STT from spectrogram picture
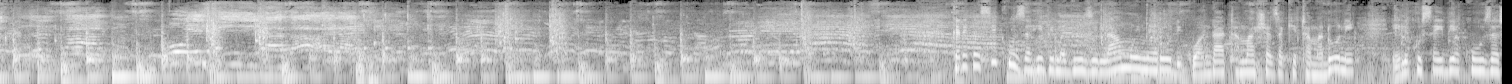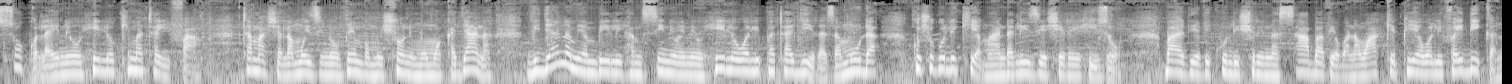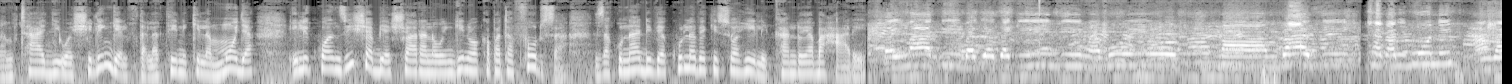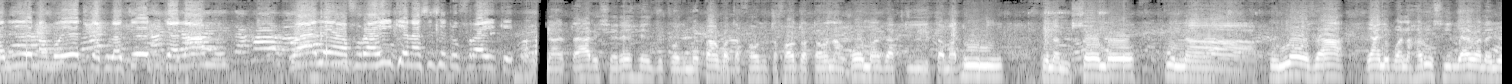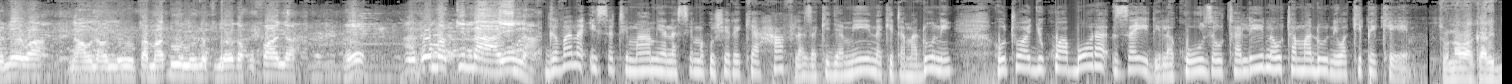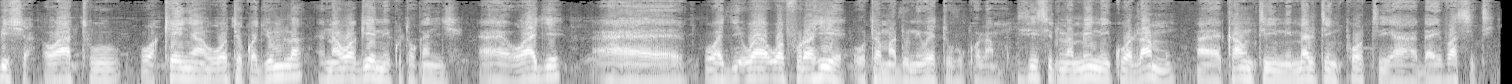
Katika siku za hivi majuzi, Lamu imerudi kuandaa tamasha za kitamaduni ili kusaidia kuuza soko la eneo hilo kimataifa. Tamasha la mwezi Novemba mwishoni mwa mwaka jana, vijana 250 wa eneo hilo walipata ajira za muda kushughulikia maandalizi ya sherehe hizo. Baadhi ya vikundi 27 vya wanawake pia walifaidika na mtaji wa shilingi elfu thelathini kila mmoja ili kuanzisha biashara, na wengine wakapata fursa za kunadi vyakula vya Kiswahili kando ya bahari. Kaimati, bajia za Kihindi, mabuyu, mambazi. Karibuni, angalie mambo yetu, chakula chetu cha Lamu, wale wafurahike na sisi tufurahike. Na tayari sherehe ziko zimepangwa tofauti tofauti, wataona ngoma za kitamaduni, kuna msondo, kuna kunyoza, yani bwana harusi awe ananyolewa na utamaduni ule tunaweza kufanya eh, ngoma kila aina. Gavana Isa Timami anasema kusherekea hafla za kijamii na kitamaduni hutoa jukwaa bora zaidi la kuuza utalii na utamaduni wa kipekee. Tunawakaribisha watu wa Kenya wote kwa jumla na wageni kutoka nje uh, waje uh, wafurahie wa utamaduni wetu huko Lamu. Sisi tunaamini kuwa Lamu kaunti uh, ni melting pot ya diversity.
